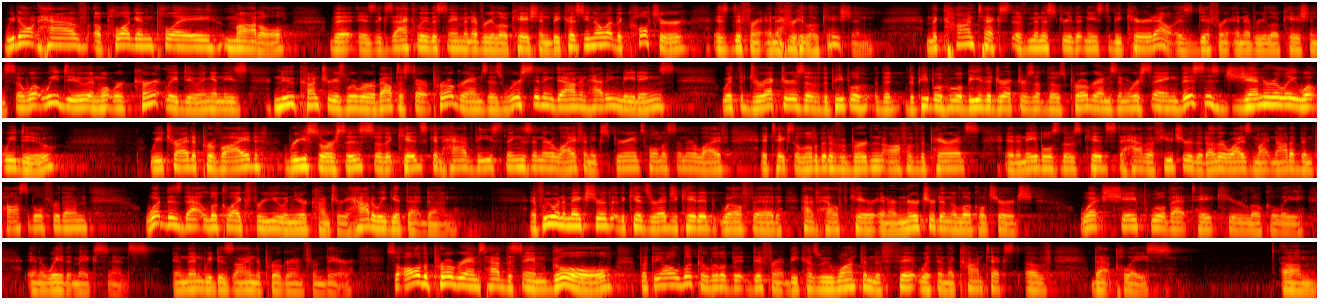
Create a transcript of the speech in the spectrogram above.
We don't have a plug and play model that is exactly the same in every location because you know what? The culture is different in every location. And the context of ministry that needs to be carried out is different in every location. So, what we do and what we're currently doing in these new countries where we're about to start programs is we're sitting down and having meetings with the directors of the people, the, the people who will be the directors of those programs, and we're saying, this is generally what we do. We try to provide resources so that kids can have these things in their life and experience wholeness in their life. It takes a little bit of a burden off of the parents. It enables those kids to have a future that otherwise might not have been possible for them. What does that look like for you in your country? How do we get that done? If we want to make sure that the kids are educated, well fed, have health care, and are nurtured in the local church, what shape will that take here locally in a way that makes sense? And then we design the program from there. So all the programs have the same goal, but they all look a little bit different because we want them to fit within the context of that place. Um,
